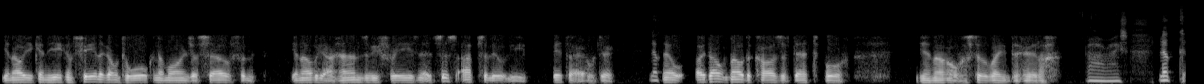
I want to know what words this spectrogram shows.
You know, you can you can feel it going to walk in the morning yourself, and you know your hands will be freezing. It's just absolutely bitter out there. Look- now I don't know the cause of death, but you know I'm still waiting to hear that. All right. Look,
